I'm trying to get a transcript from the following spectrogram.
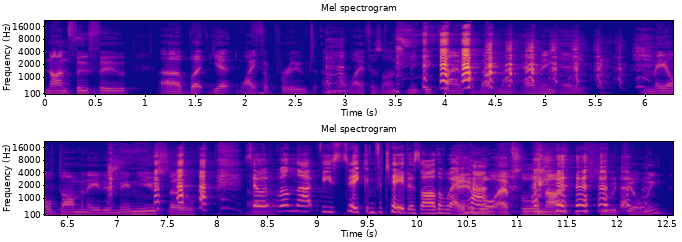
Non foo foo, uh, but yet wife approved. Uh, My wife is on to me big time about not having a male dominated menu. So So it will not be steak and potatoes all the way, it huh? will absolutely not. She would kill me.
